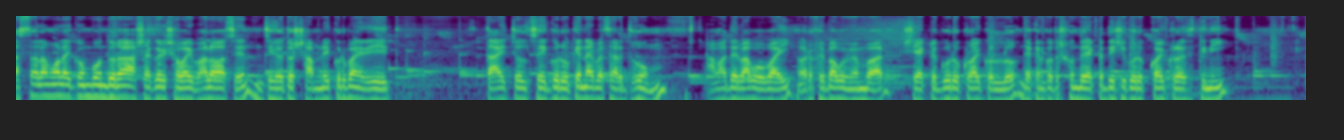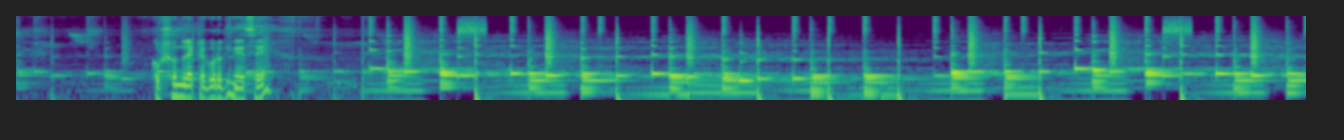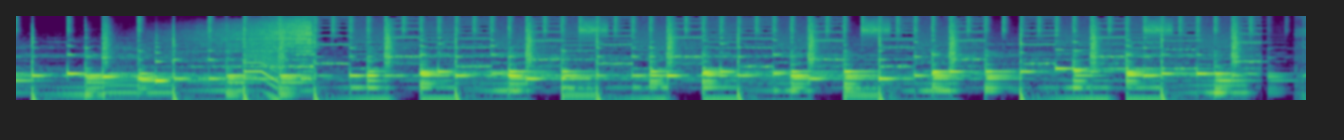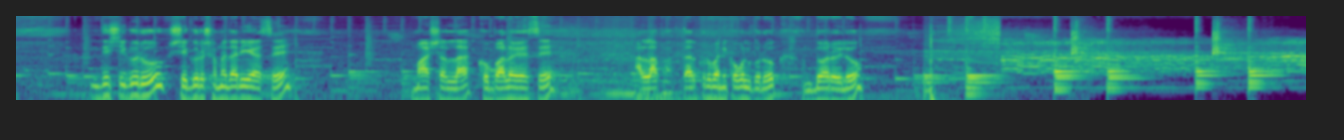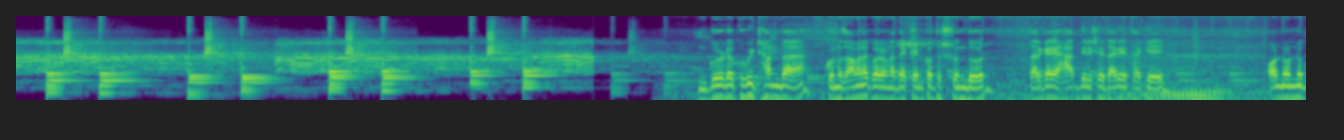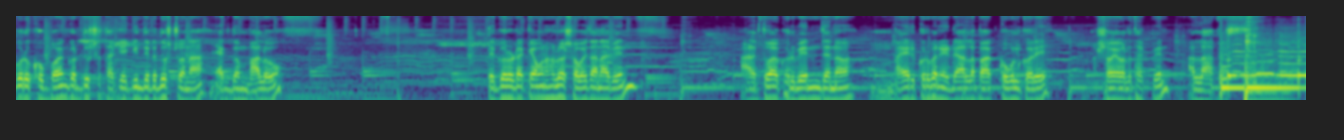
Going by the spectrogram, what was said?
আসসালামু আলাইকুম বন্ধুরা, আশা করি সবাই ভালো আছেন। যেহেতু সামনে কুরবানির ঈদ, তাই চলছে গরু কেনা বেচার ধুম। আমাদের বাবু ভাই, ওরফে বাবু মেম্বার, সে একটা গরু ক্রয় করল। দেখেন কত সুন্দর একটা দেশি গরু ক্রয় করেছে তিনি। খুব সুন্দর একটা গরু কিনেছে। দেশি গরু সে গরুর সামনে দাঁড়িয়ে আছে। মার্শাল্লাহ খুব ভালো হয়েছে। আল্লাহ তার কুরবানি কবল করুক। দোয়া রইল। গরুটা খুবই ঠান্ডা, কোনো ঝামেলা করে না। দেখেন কত সুন্দর। তার গায়ে হাত দিলে সে দাঁড়িয়ে থাকে। অন্য অন্য গরু খুব ভয়ঙ্কর দুষ্ট থাকে, কিন্তু এটা দুষ্ট না, একদম ভালো। তো গরুটা কেমন হলো সবাই জানাবেন। আর তোয়া করবেন যেন ভাইয়ের কোরবানি এটা আল্লাহ পাক কবুল করে। সবাই ভালো থাকবেন। আল্লাহ হাফিজ।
